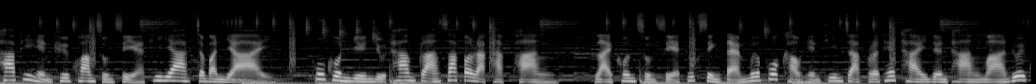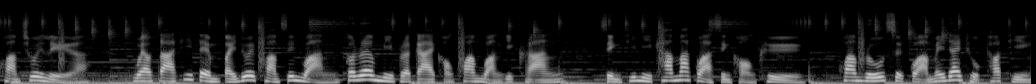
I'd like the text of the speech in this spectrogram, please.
ภาพที่เห็นคือความสูญเสียที่ยากจะบรรยาย ผู้คนยืนอยู่ท่ามกลางซากปรักหักพัง หลายคนสูญเสียทุกสิ่งแต่เมื่อพวกเขาเห็นทีมจากประเทศไทยเดินทางมาด้วยความช่วยเหลือ แววตาที่เต็มไปด้วยความสิ้นหวัง ก็เริ่มมีประกายของความหวังอีกครั้ง สิ่งที่มีค่ามากกว่าสิ่งของคือ ความรู้สึกกว่าไม่ได้ถูกทอดทิ้ง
